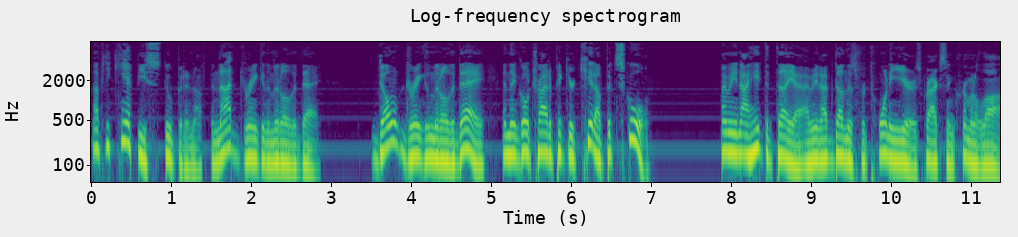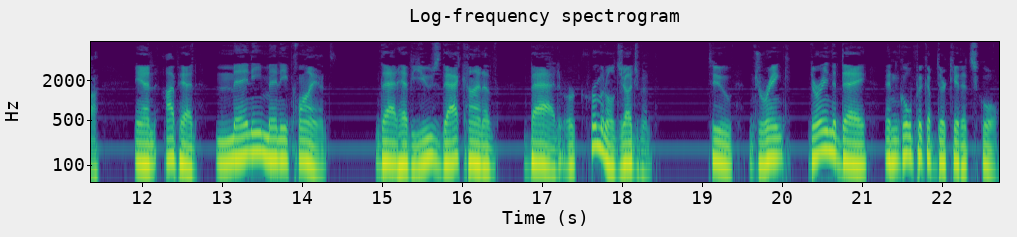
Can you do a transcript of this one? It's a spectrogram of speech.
Now, if you can't be stupid enough to not drink in the middle of the day, don't drink in the middle of the day and then go try to pick your kid up at school. I mean, I hate to tell you, I mean, I've done this for 20 years practicing criminal law, and I've had many, many clients that have used that kind of bad or criminal judgment to drink during the day and go pick up their kid at school.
